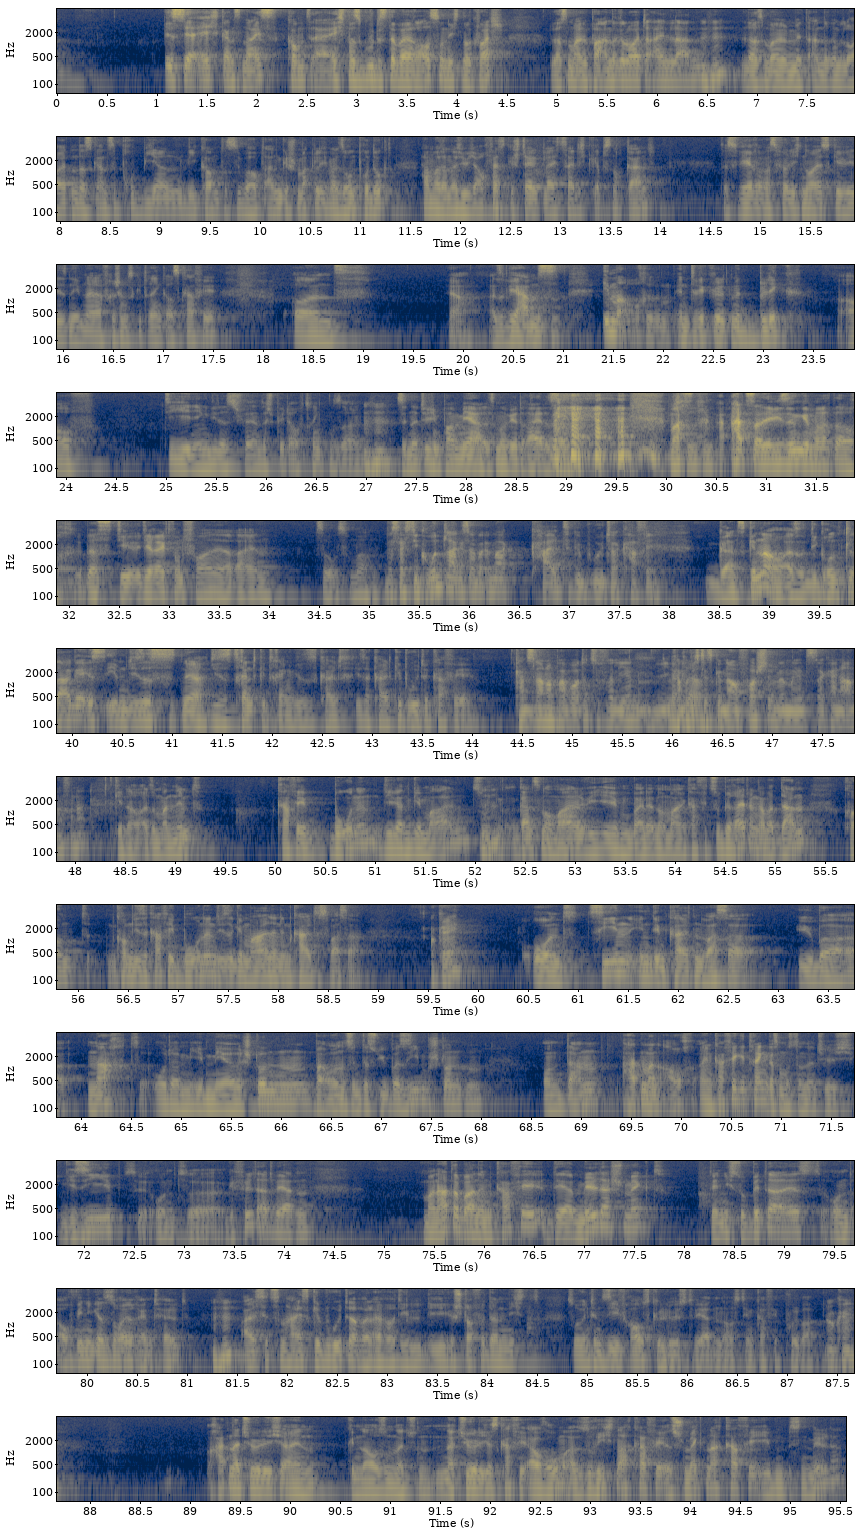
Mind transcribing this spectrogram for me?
ist ja echt ganz nice, kommt echt was Gutes dabei raus und nicht nur Quatsch. Lass mal ein paar andere Leute einladen, mhm. lass mal mit anderen Leuten das Ganze probieren. Wie kommt das überhaupt an, geschmacklich? Weil so ein Produkt haben wir dann natürlich auch festgestellt, gleichzeitig gab es noch gar nicht. Das wäre was völlig Neues gewesen, neben einem Erfrischungsgetränk aus Kaffee. Und ja, also wir haben es immer auch entwickelt mit Blick auf diejenigen, die das später auch trinken sollen. Mhm. Sind natürlich ein paar mehr als nur wir drei. Das hat es natürlich Sinn gemacht, auch das direkt von vornherein so zu machen. Das heißt, die Grundlage ist aber immer kalt gebrühter Kaffee. Ganz genau. Also die Grundlage ist eben dieses, ja, dieses Trendgetränk, dieses kalt, dieser kalt gebrühte Kaffee. Kannst du da noch ein paar Worte zu verlieren? Wie Na kann man sich das genau vorstellen, wenn man jetzt da keine Ahnung von hat? Genau, also man nimmt Kaffeebohnen, die werden gemahlen, mhm. ganz normal wie eben bei der normalen Kaffeezubereitung, aber dann kommt, kommen diese Kaffeebohnen, diese gemahlenen in kaltes Wasser. Okay. Und ziehen in dem kalten Wasser über Nacht oder eben mehrere Stunden. Bei uns sind das über sieben Stunden. Und dann hat man auch ein Kaffeegetränk, das muss dann natürlich gesiebt und äh, gefiltert werden. Man hat aber einen Kaffee, der milder schmeckt, der nicht so bitter ist und auch weniger Säure enthält, mhm. als jetzt ein heiß gebrühter, weil einfach die, die Stoffe dann nicht so intensiv rausgelöst werden aus dem Kaffeepulver. Okay. Hat natürlich ein genauso nat natürliches Kaffeearoma, also riecht nach Kaffee, es schmeckt nach Kaffee, eben ein bisschen milder.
